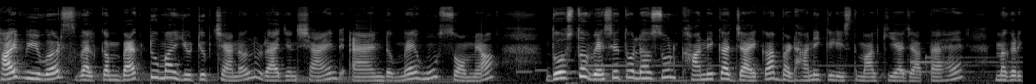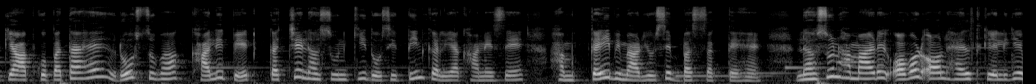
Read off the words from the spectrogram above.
Hi viewers welcome back to my YouTube channel rise and shine and मैं हूँ सौम्या। दोस्तों, वैसे तो लहसुन खाने का जायका बढ़ाने के लिए इस्तेमाल किया जाता है, मगर क्या आपको पता है, रोज़ सुबह खाली पेट कच्चे लहसुन की दो से तीन कलियाँ खाने से हम कई बीमारियों से बच सकते हैं। लहसुन हमारे ओवरऑल हेल्थ के लिए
